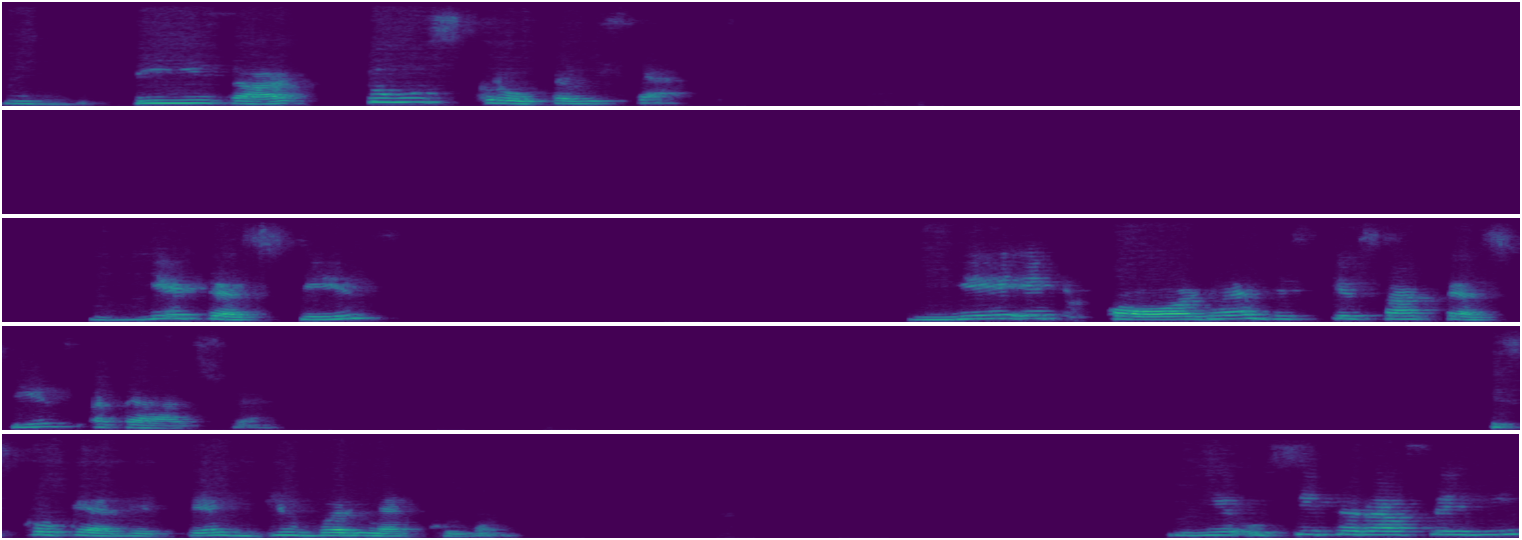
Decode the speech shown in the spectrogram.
These are two scrotal sacs. ये टेस्टिस ये एक कॉर्ड है जिसके साथ टेस्टिस अटैच है इसको कह देते हैं ग्यूबरनेकुलम ये उसी तरह से ही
